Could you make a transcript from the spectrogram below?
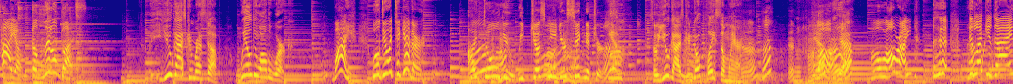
Tayo, the little bus. You guys can rest up. We'll do all the work. Why? We'll do it together. I told you, we just need your signature. Yeah. So you guys can go play somewhere. Huh? Yeah? Yeah? Oh, all right. Good luck, you guys.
